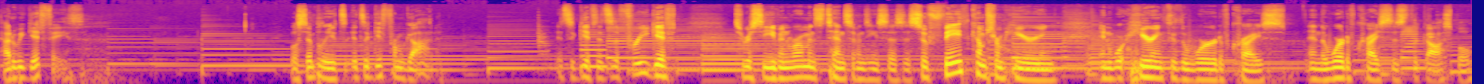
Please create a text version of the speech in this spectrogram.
How do we get faith? Well, simply, it's, it's a gift from God. It's a gift, it's a free gift to receive. And Romans 10 17 says this. So faith comes from hearing, and hearing through the word of Christ and the word of Christ is the gospel.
